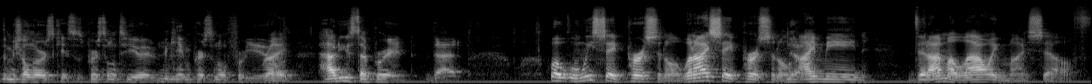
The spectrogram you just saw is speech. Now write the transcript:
the Michelle Norris case was personal to you. It became personal for you. Right. How do you separate that? Well, when we say personal, when I say personal, Yeah. I mean that I'm allowing myself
